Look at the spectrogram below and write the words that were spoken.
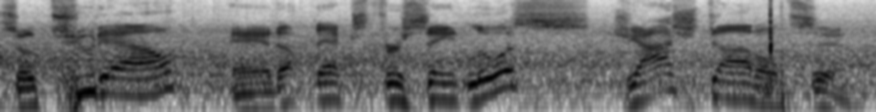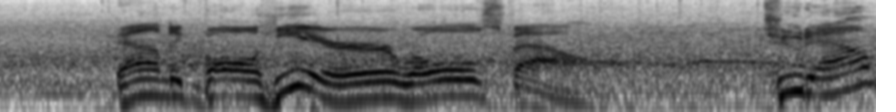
So two down, and up next for St. Louis, Josh Donaldson. Bounding ball here, rolls foul. Two down,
